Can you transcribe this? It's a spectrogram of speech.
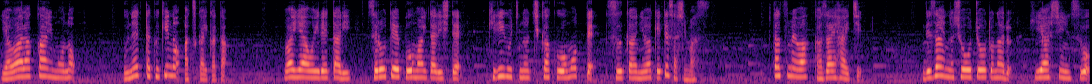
柔らかいもの。うねった茎の扱い方。ワイヤーを入れたりセロテープを巻いたりして切り口の近くを持って数回に分けて刺します。2つ目は花材配置。デザインの象徴となるヒヤシンスを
